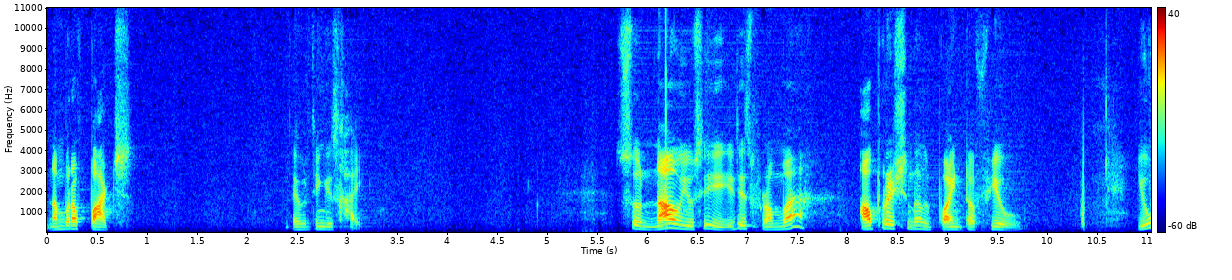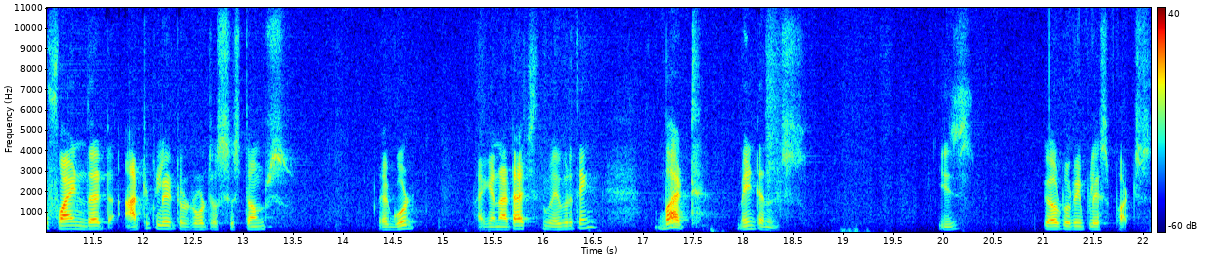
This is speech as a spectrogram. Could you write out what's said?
number of parts, everything is high. So now you see it is from a operational point of view, you find that articulated rotor systems are good, I can attach them everything, but maintenance is you have to replace parts.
